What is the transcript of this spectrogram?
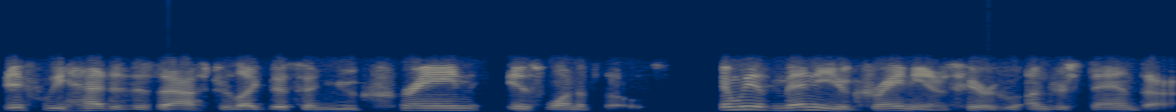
if we had a disaster like this, and Ukraine is one of those. And we have many Ukrainians here who understand that.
